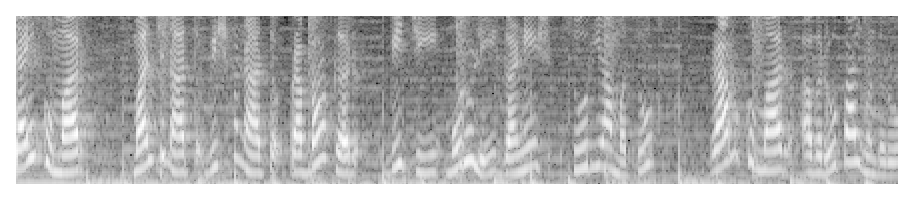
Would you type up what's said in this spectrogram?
ಜೈಕುಮಾರ್ ಮಂಜುನಾಥ್ ವಿಶ್ವನಾಥ್ ಪ್ರಭಾಕರ್ ವಿಜಿ ಮುರುಳಿ ಗಣೇಶ್ ಸೂರ್ಯ ಮತ್ತು ರಾಮ್ಕುಮಾರ್ ಅವರು ಪಾಲ್ಗೊಂಡರು.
